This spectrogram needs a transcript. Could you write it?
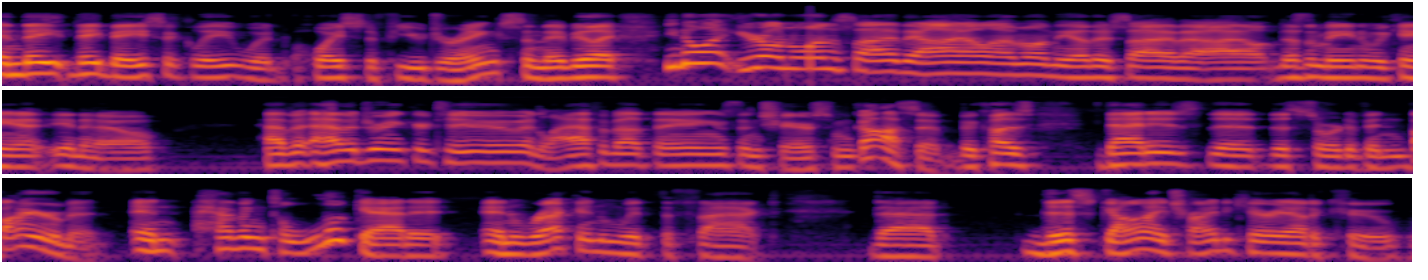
And they they basically would hoist a few drinks and they'd be like, you know what, you're on one side of the aisle, I'm on the other side of the aisle. Doesn't mean we can't, you know, have a, have a drink or two and laugh about things and share some gossip because that is the the sort of environment and having to look at it and reckon with the fact that this guy tried to carry out a coup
